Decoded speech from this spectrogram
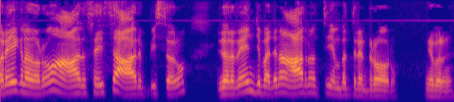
ஒரே கலர் வரும் ஆறு சைஸ் ஆறு பீஸ் வரும். இதோட ரேஞ்ச் பார்த்தீங்கன்னா அறுநூத்தி எண்பத்தி ரெண்டு ரூபா வரும். இங்கே பாருங்க.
